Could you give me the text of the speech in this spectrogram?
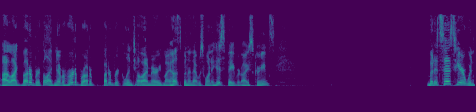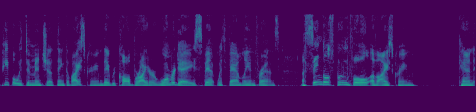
I like butterbrickle. I'd never heard of butter, butterbrickle until I married my husband, and that was one of his favorite ice creams. But it says here when people with dementia think of ice cream, they recall brighter, warmer days spent with family and friends. A single spoonful of ice cream can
